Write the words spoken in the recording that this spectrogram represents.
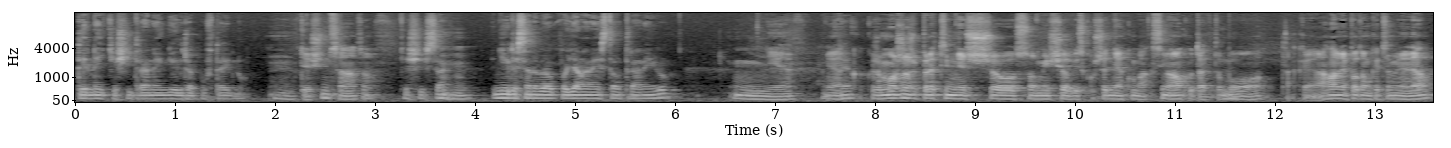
ty nejtěžší tréninky dřepu v týdnu? Hmm, těším se na to. Těšíš se? Mm-hmm. Nikdy se nebyl podělaný z toho tréninku? Nie, nejak. Akože možno, že predtým, než som išiel vyskúšať nejakú maximálku, tak to mm. bolo také. A hlavne potom, keď som ju nedal.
